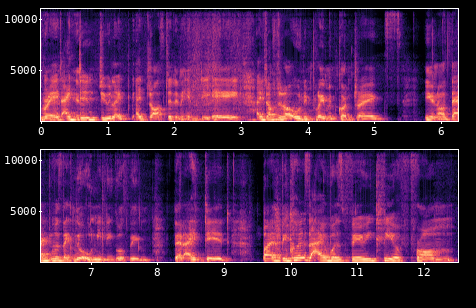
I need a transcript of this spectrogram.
Right. I yeah. did do like I drafted an NDA. I drafted our own employment contracts. You know, that was like the only legal thing that I did. But because I was very clear from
